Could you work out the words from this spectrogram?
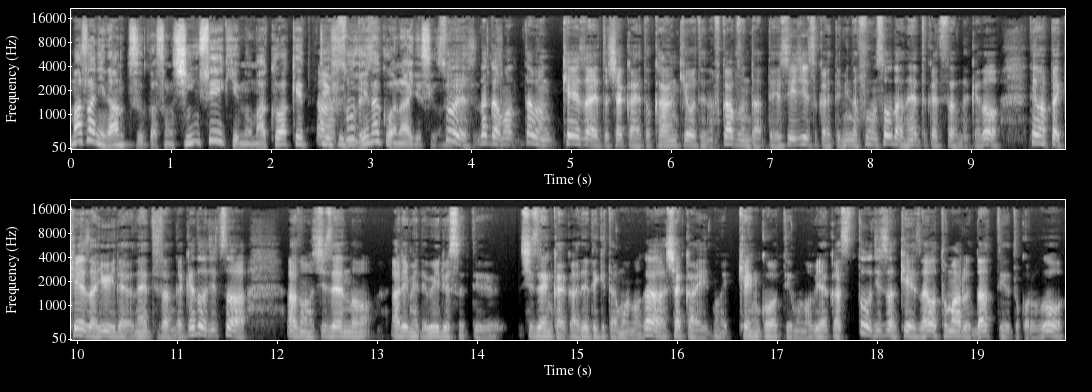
まさになんつうか、その新世紀の幕開けっていうふうに言えなくはないですよね。そうです。だからまあ多分経済と社会と環境っていうのは不可分だって SDGs とか言ってみんな紛争だねとか言ってたんだけど、でもやっぱり経済優位だよねって言ってたんだけど、実はあの自然のある意味でウイルスっていう自然界から出てきたものが社会の健康っていうものを脅かすと、実は経済は止まるんだっていうところを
